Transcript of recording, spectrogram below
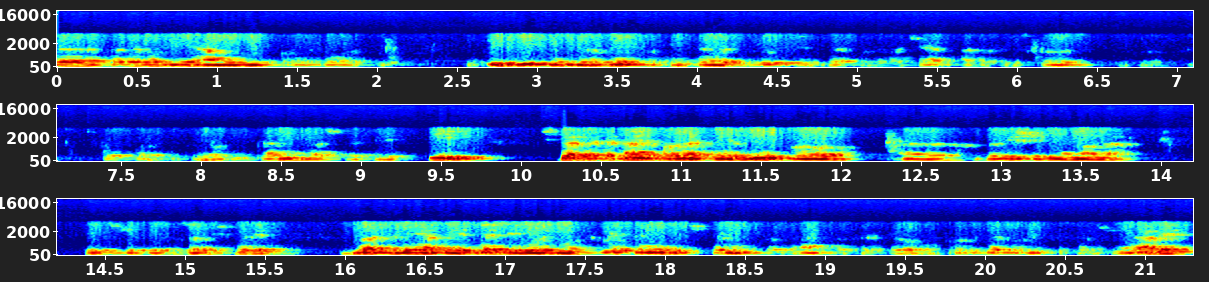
е, переробної галузі промисловості, які здійснюють виробництво кінцевої продукції для споживача та до сільського виробника на 24 рік. І четверте питання про внесення змін про е, до рішення номер 1344 29 сесії 8 скликання від 14 13 року. Про бюджет Київської селищної ради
